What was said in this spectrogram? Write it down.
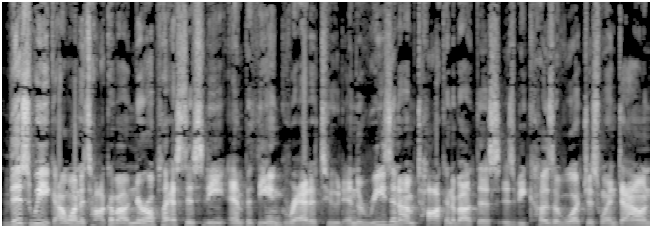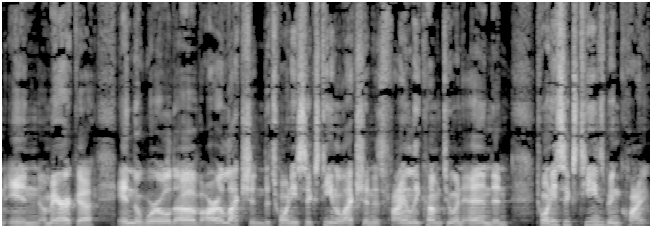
This week, I want to talk about neuroplasticity, empathy, and gratitude. And the reason I'm talking about this is because of what just just went down in America in the world of our election. The 2016 election has finally come to an end, and 2016 has been quite,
